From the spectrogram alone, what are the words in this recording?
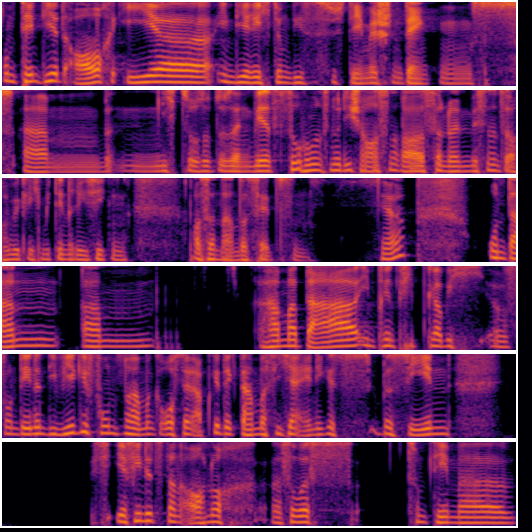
und tendiert auch eher in die Richtung dieses systemischen Denkens, ähm, nicht so sozusagen, wir suchen uns nur die Chancen raus, sondern wir müssen uns auch wirklich mit den Risiken auseinandersetzen. Ja. Und dann ähm, haben wir da im Prinzip, glaube ich, äh, von denen, die wir gefunden haben, einen Großteil abgedeckt. Da haben wir sicher einiges übersehen. Ihr findet dann auch noch äh, sowas zum Thema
